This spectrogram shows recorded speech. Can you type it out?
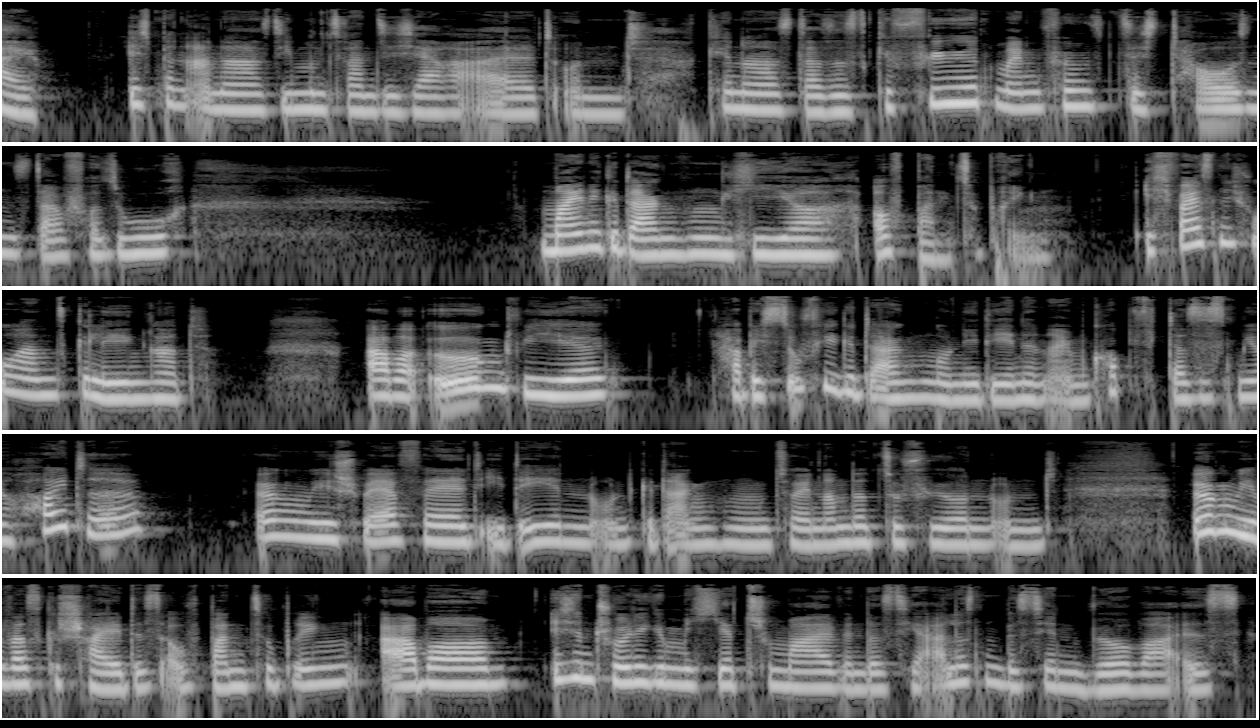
Hi, ich bin Anna, 27 Jahre alt und Kinders, das ist gefühlt mein 50.000. Versuch, meine Gedanken hier auf Band zu bringen. Ich weiß nicht, woran es gelegen hat, aber irgendwie habe ich so viel Gedanken und Ideen in einem Kopf, dass es mir heute irgendwie schwerfällt, Ideen und Gedanken zueinander zu führen und irgendwie was Gescheites auf Band zu bringen. Aber ich entschuldige mich jetzt schon mal, wenn das hier alles ein bisschen wirrwarr ist.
